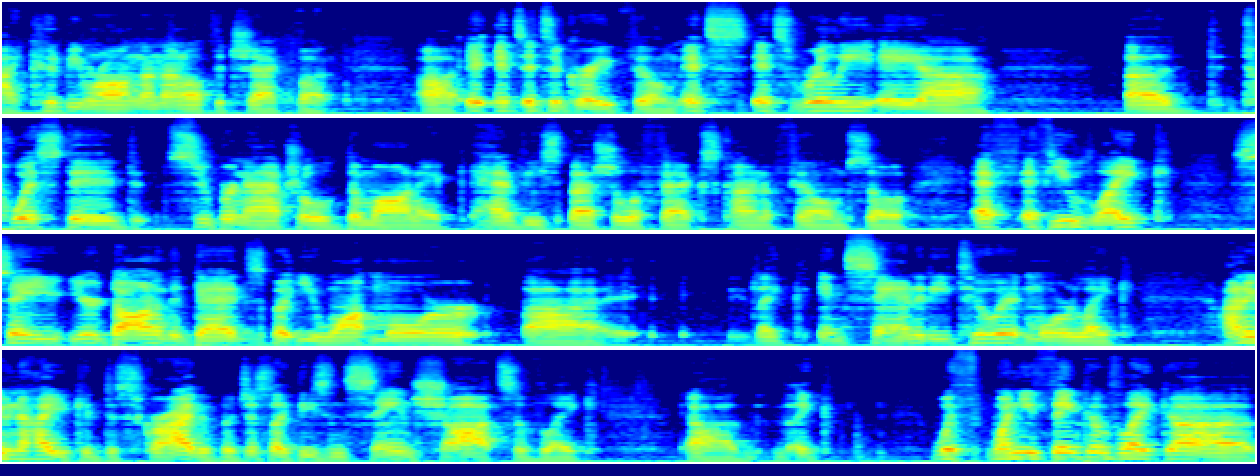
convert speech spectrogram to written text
i could be wrong on that i'll have to check but uh, it, it's it's a great film. It's it's really a uh, a twisted, supernatural, demonic, heavy special effects kind of film. So if if you like, say, your Dawn of the Dead's, but you want more uh, like insanity to it, more like I don't even know how you could describe it, but just like these insane shots of like uh, like with when you think of like uh,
